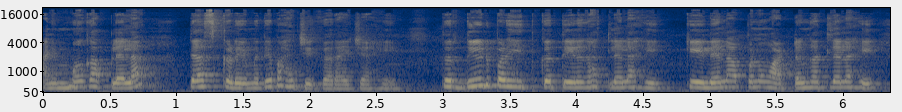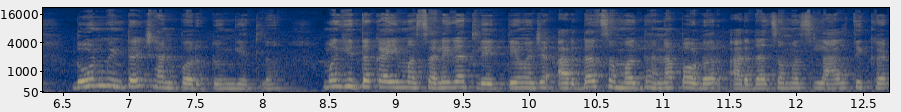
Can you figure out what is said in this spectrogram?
आणि मग आपल्याला त्याच कढईमध्ये भाजी करायची आहे. तर दीड पळी इतकं तेल घातलेलं आहे. केलेलं आपण वाटण घातलेलं आहे. दोन मिनटं छान परतून घेतलं. मग इथं काही मसाले घातले. ते म्हणजे अर्धा चमच धना पावडर अर्धा चमच लाल तिखट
